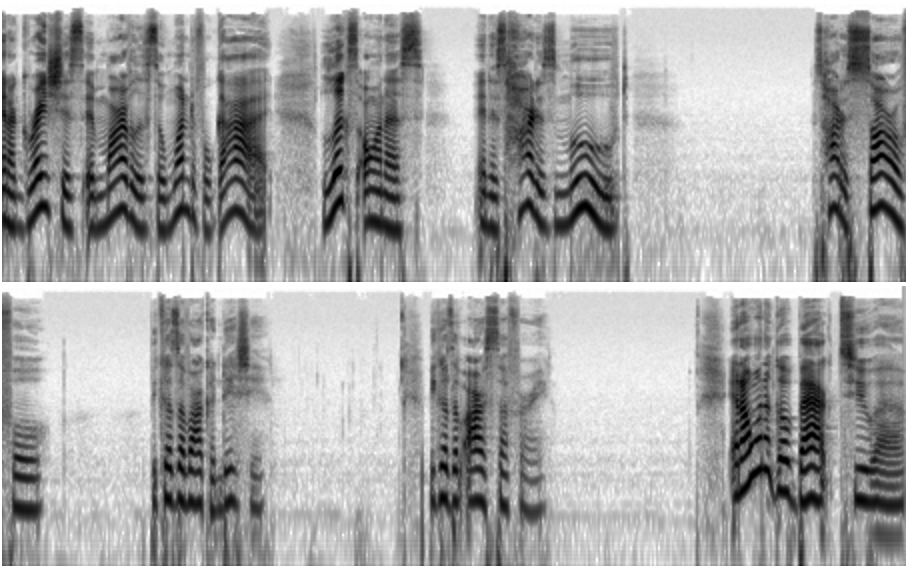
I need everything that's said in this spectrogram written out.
And a gracious and marvelous and wonderful God looks on us and his heart is moved. His heart is sorrowful because of our condition, because of our suffering. And I want to go back to uh,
